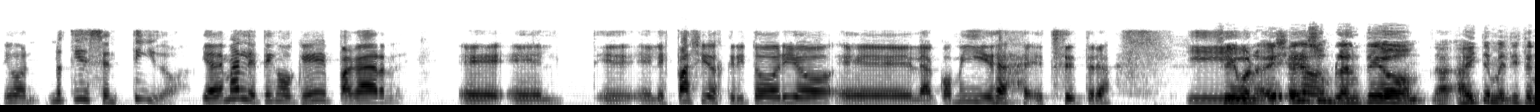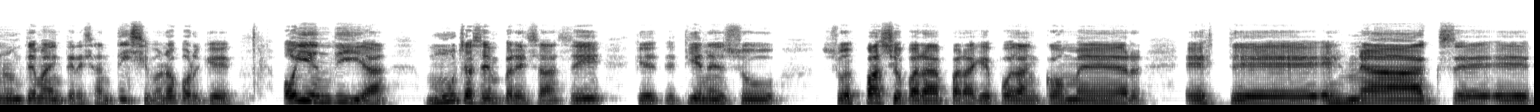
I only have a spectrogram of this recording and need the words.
Digo, no tiene sentido. Y además le tengo que pagar eh, el el espacio de escritorio, eh, la comida, etcétera. Y, sí, bueno, es un planteo, ahí te metiste en un tema interesantísimo, ¿no? Porque hoy en día muchas empresas, ¿sí? Que tienen su, su espacio para, para, que puedan comer, este, snacks, eh, eh,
